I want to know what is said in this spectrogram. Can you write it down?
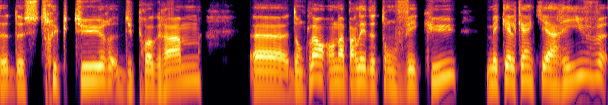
de, structure du programme, donc là, on a parlé de ton vécu, mais quelqu'un qui arrive,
